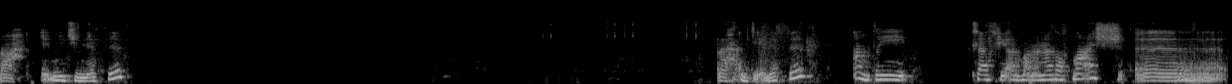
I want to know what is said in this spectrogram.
راح نجي ننفذ. راح أبدي أنفذ. أنطي 3 في 4 معناتها 12 آه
